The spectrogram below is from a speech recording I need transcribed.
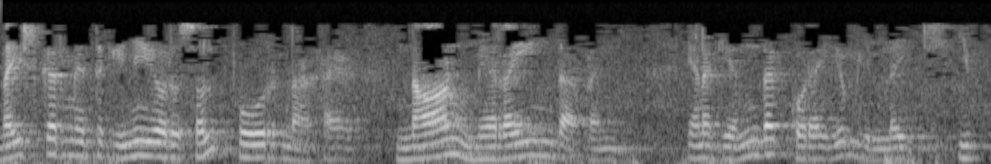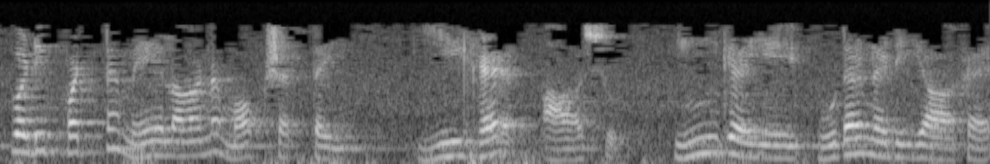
நைஷ்கர்மியத்துக்கு இனி ஒரு சொல் பூர்ணக. நான் நிறைந்தவன். எனக்கு எந்த குறையும் இல்லை. இப்படிப்பட்ட மேலான மோட்சத்தை ஈக ஆசு. இங்கேயே உடனடியாக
